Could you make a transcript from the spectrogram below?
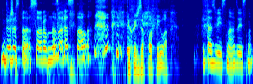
дуже соромно зараз стало. Ти хоч заплатила? Та звісно, звісно.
